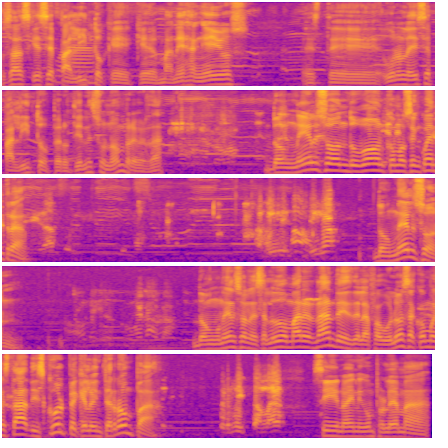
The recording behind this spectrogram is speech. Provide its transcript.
Tú sabes que ese palito que, que manejan ellos este, uno le dice palito, pero tiene su nombre, ¿verdad? Don Nelson Dubón, ¿cómo se encuentra? Don Nelson. Don Nelson, le saludo Mar Hernández de La Fabulosa, ¿cómo está? Disculpe que lo interrumpa. Permítame. Sí, no hay ningún problema.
